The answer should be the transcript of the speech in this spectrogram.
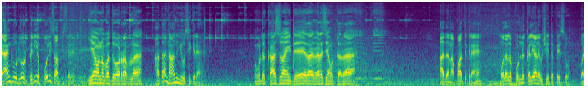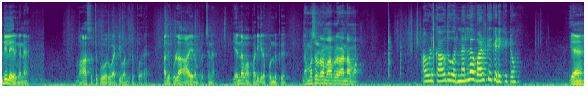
பெங்களூர்ல ஒரு பெரிய போலீஸ் ஆஃபீஸர் ஏன் உன்னை பார்த்து ஓடுறாப்புல? அதான் நானும் யோசிக்கிறேன். உங்கள்கிட்ட காசு வாங்கிட்டு ஏதாவது வேலை செய்ய விட்டாரா? அதை நான் பார்த்துக்கிறேன். முதல்ல பொண்ணு கல்யாண விஷயத்தை பேசுவோம். வண்டியில் இருங்கண்ணே மாதத்துக்கு ஒரு வாட்டி வந்துட்டு போகிறேன் அதுக்குள்ளே ஆயிரம் பிரச்சனை. என்னம்மா படிக்கிற பொண்ணுக்கு? நம்ம சொல்கிற மாப்பிள்ளை வேண்டாமா? அவளுக்காவது ஒரு நல்ல வாழ்க்கை கிடைக்கட்டும். ஏன்?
